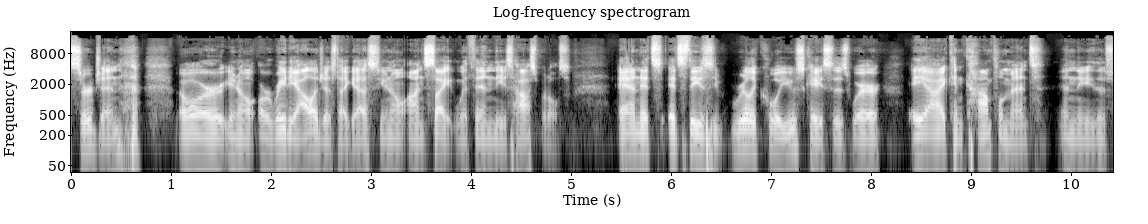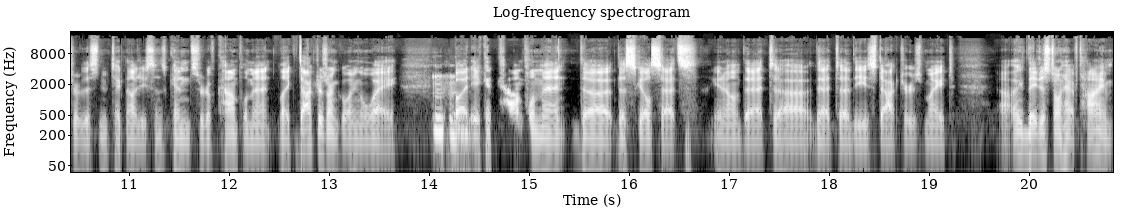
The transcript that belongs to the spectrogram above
surgeon or you know or radiologist i guess you know on site within these hospitals and it's it's these really cool use cases where AI can complement and the, the, sort of this new technology since can sort of complement like doctors aren't going away, mm-hmm. but it can complement the the skill sets you know that uh, that uh, these doctors might uh, they just don't have time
